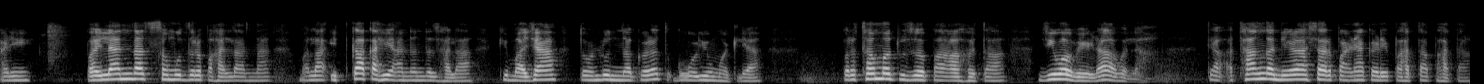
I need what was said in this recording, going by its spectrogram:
आणि पहिल्यांदाच समुद्र पाहताना मला इतका काही आनंद झाला की माझ्या तोंडून नकळत गोळी उमटल्या. प्रथम तुझं पाहता जीव वेडावला. त्या अथांग निळाशार पाण्याकडे पाहता पाहता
